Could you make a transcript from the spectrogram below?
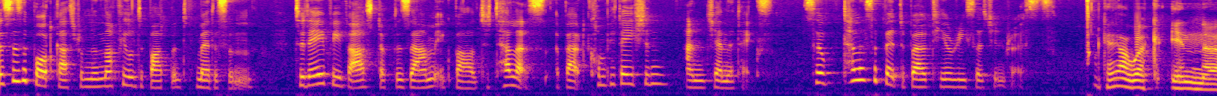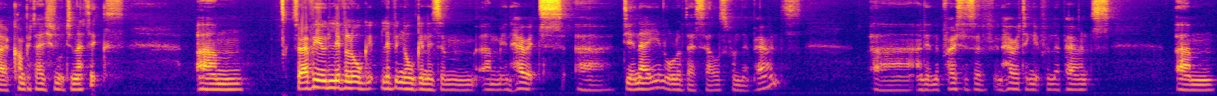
This is a podcast from the Nuffield Department of Medicine. Today we've asked Dr. Zam Iqbal to tell us about computation and genetics. So tell us a bit about your research interests. Okay, I work in uh, computational genetics. Um, so every living organism um, inherits uh, DNA in all of their cells from their parents. Uh, and in the process of inheriting it from their parents, um,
